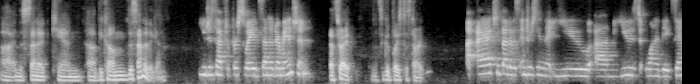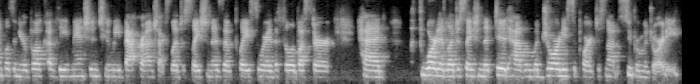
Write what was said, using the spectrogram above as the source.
uh, and the Senate can uh, become the Senate again. You just have to persuade Senator Manchin. That's right. That's a good place to start. I actually thought it was interesting that you um, used one of the examples in your book of the Manchin Toomey background checks legislation as a place where the filibuster had thwarted legislation that did have a majority support, just not a supermajority.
